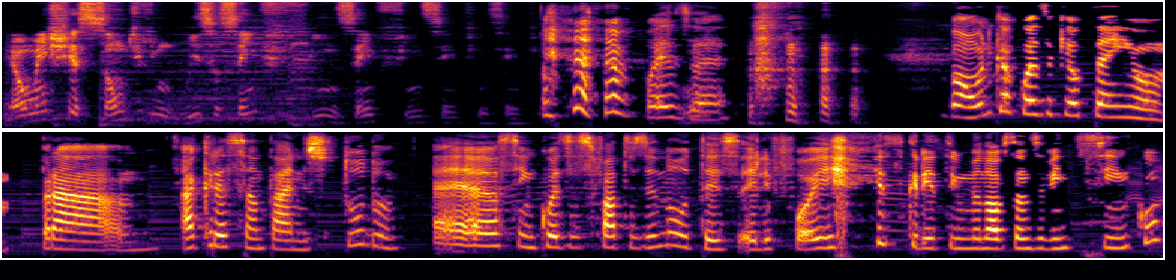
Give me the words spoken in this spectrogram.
é uma encheção de linguiça sem fim, sem fim, sem fim, sem fim. pois é. Bom, a única coisa que eu tenho para acrescentar nisso tudo é assim, coisas, fatos inúteis. Ele foi escrito em 1925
